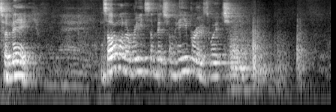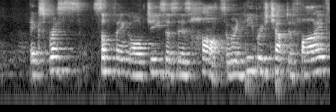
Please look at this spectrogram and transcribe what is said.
to me. And so I want to read some bits from Hebrews which express something of Jesus' heart. So we're in Hebrews chapter 5.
